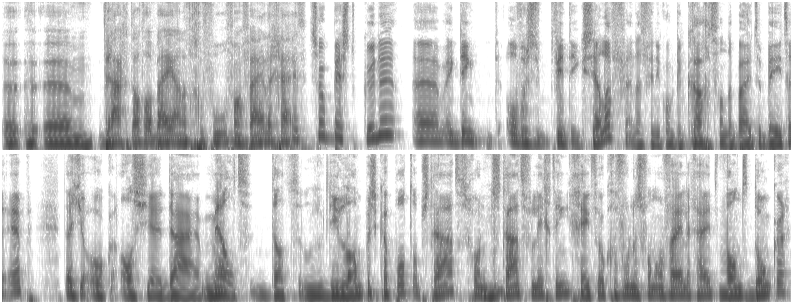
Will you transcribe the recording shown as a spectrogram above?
uh, uh, um, draagt dat al bij aan het gevoel van veiligheid? Het zou best kunnen. ik denk, overigens vind ik zelf, en dat vind ik ook de kracht van de Buiten Beter app, dat je ook als je daar meldt dat die lamp is kapot op straat. Is gewoon mm -hmm. straatverlichting. Geeft ook gevoelens van onveiligheid. Want donker.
